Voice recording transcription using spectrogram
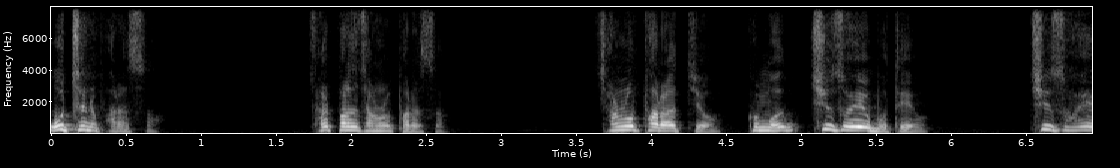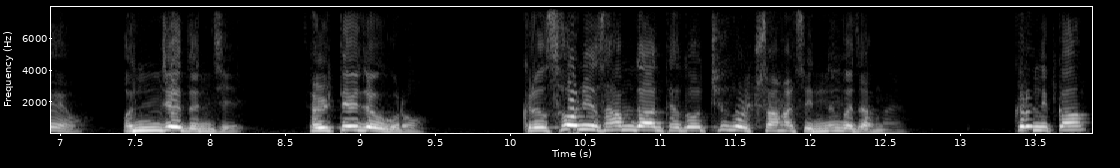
5천에 팔았어. 잘 팔았어, 잘못 팔았어? 잘못 팔았죠. 그럼 뭐 취소해요, 못해요? 취소해요. 언제든지. 절대적으로. 그래서 선의 사람들한테도 취소를 주장할 수 있는 거잖아요. 그러니까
